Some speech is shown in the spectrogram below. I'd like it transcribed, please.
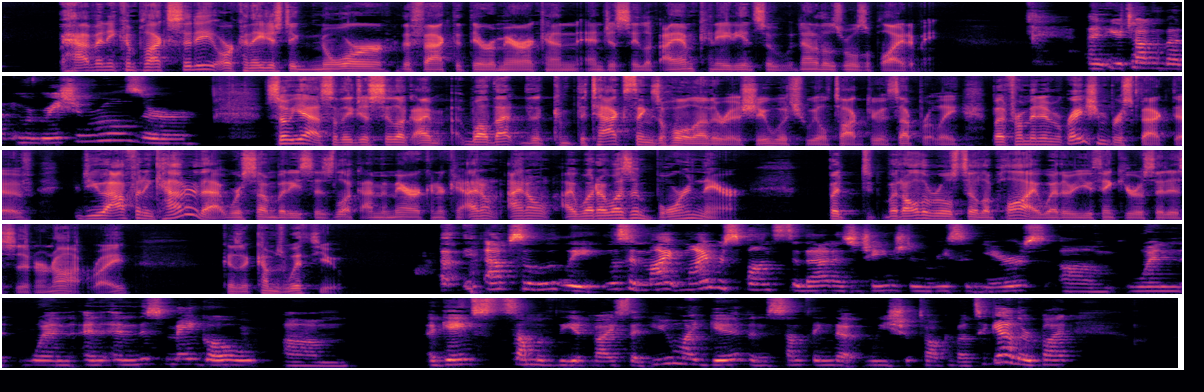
have any complexity or can they just ignore the fact that they're American and just say, look, I am Canadian, so none of those rules apply to me? And you're talking about immigration rules or? So yeah, so they just say, look, I'm well. That the the tax thing's a whole other issue, which we'll talk through separately. But from an immigration perspective, do you often encounter that where somebody says, "Look, I'm American," or "I don't, I don't, I what I wasn't born there." But but all the rules still apply whether you think you're a citizen or not right? Because it comes with you. Uh, absolutely. Listen my my response to that has changed in recent years um, when when and and this may go um, against some of the advice that you might give and something that we should talk about together but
